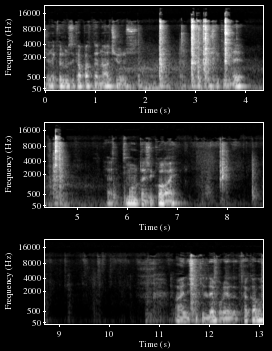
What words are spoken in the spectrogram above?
şöyle kırmızı kapaklarını açıyoruz. Bu şekilde evet, montajı kolay. Aynı şekilde buraya da takalım.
